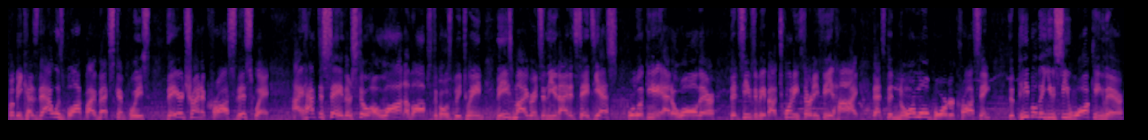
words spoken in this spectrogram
but because that was blocked by Mexican police, they are trying to cross this way. I have to say there's still a lot of obstacles between these migrants and the United States. Yes, we're looking at a wall there that seems to be about 20, 30 feet high. That's the normal border crossing. The people that you see walking there,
